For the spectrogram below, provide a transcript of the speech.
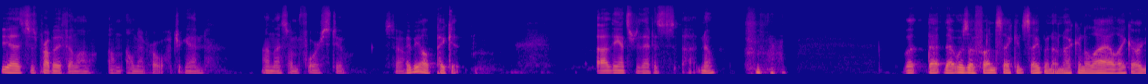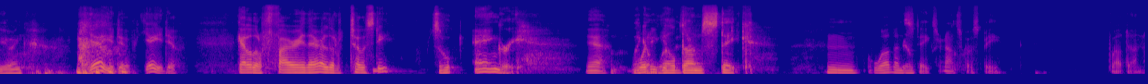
Yeah, this is probably a film I'll, I'll, I'll never watch again, unless I'm forced to. So maybe I'll pick it. Uh, the answer to that is uh, no. But that that was a fun second segment. I'm not gonna lie. I like arguing. Yeah, you do. Yeah, you do. Got a little fiery there, a little toasty. so angry, Yeah. like Where a well done steak. Hmm. Well done Real- steaks are not supposed to be well done.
